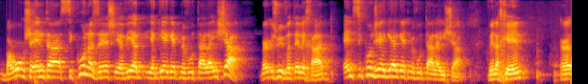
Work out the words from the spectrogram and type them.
וברור שאין את הסיכון הזה שיגיע גט מבוטל לאישה. ברגע שהוא יבטל אחד, אין סיכון שיגיע גט מבוטל לאישה. ולכן, אה, אה,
